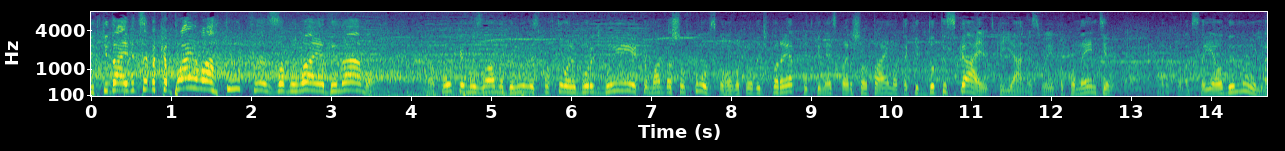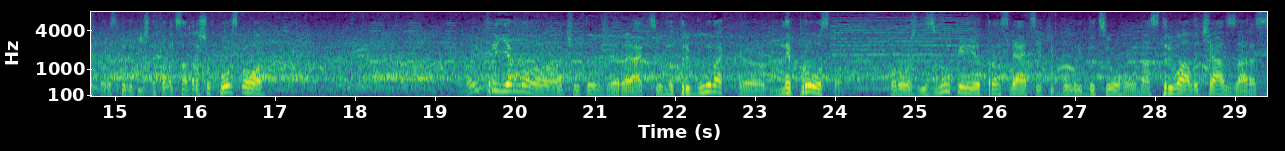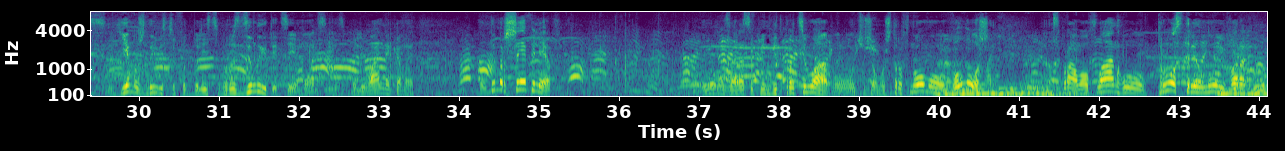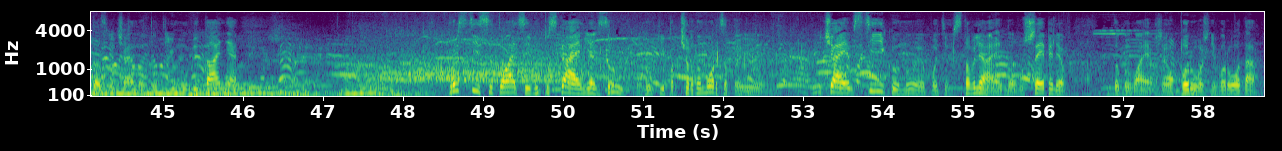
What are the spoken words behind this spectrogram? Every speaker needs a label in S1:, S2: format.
S1: Відкидає від себе Капаєва. Тут забиває Динамо. А поки ми з вами дивились повтори боротьби, команда Шовковського виходить вперед. Під кінець першого тайму таки дотискають кияни своїх опонентів. Рахунок стає 1-0 на користь підопічних Олександра Шовковського. Ну і приємно чути вже реакцію на трибунах. Е, Не просто порожні звуки трансляції, які були до цього у нас тривалий час. Зараз є можливість у футболістів розділити ці емоції з болівальниками. Володимир Шепелєв. Подивимося зараз, як він відпрацював у чужому штрафному. Волошин з правого флангу. Простріл, ну і Варакута, звичайно, тут йому вітання. Простій ситуації випускає м'яч з рук голкіпер Чорноморця, то і влучає в стійку, ну і потім вставляє ногу Шепелєв. Добиває вже у порожні ворота.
